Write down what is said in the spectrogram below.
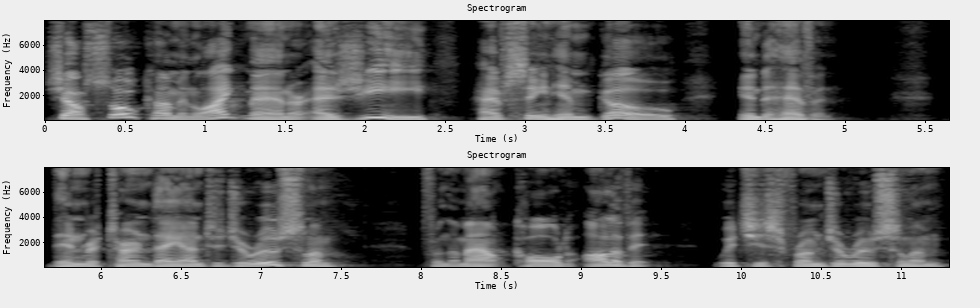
shall so come in like manner as ye have seen him go into heaven. Then returned they unto Jerusalem from the mount called Olivet, which is from Jerusalem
